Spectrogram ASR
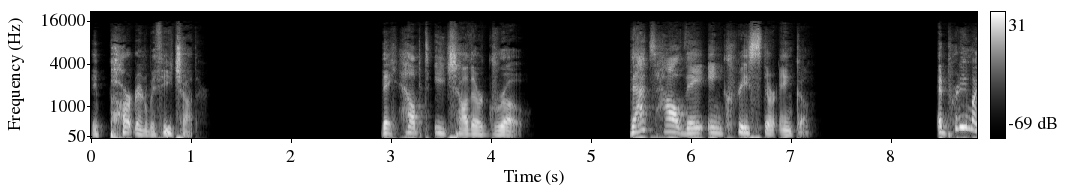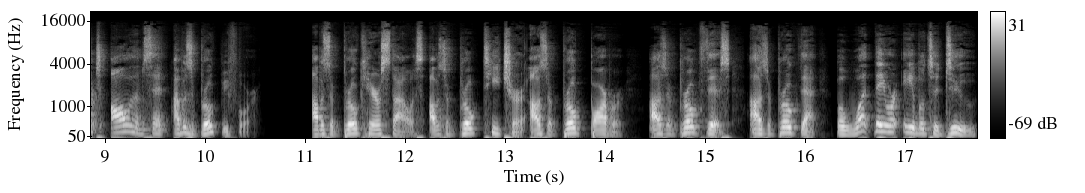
They partnered with each other. They helped each other grow. That's how they increased their income. And pretty much all of them said, I was broke before. I was a broke hairstylist. I was a broke teacher. I was a broke barber. I was a broke this. I was a broke that. But what they were able to do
